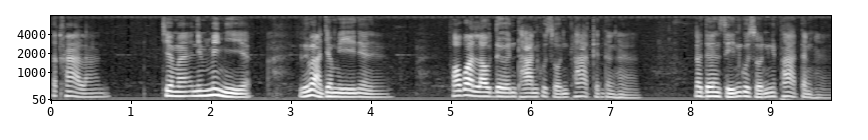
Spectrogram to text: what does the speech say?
สักห้าล้าน ใช่ไหมอันนี้ไม่มีอะหรืออาจจะมีเนี่ย เพราะว่าเราเดินทานกุศลพลาดกันต่างหากเราเดินศีลกุศลพลาดต่างหาก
